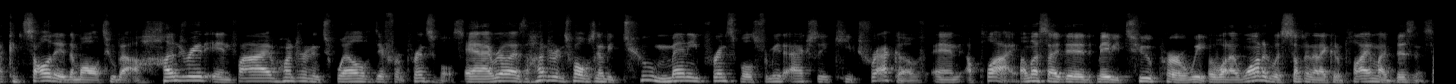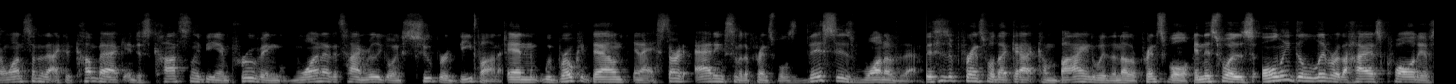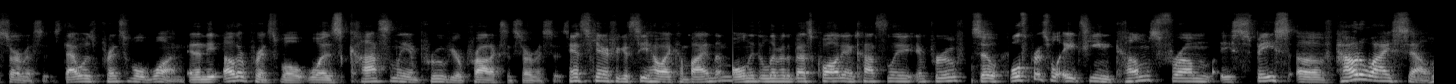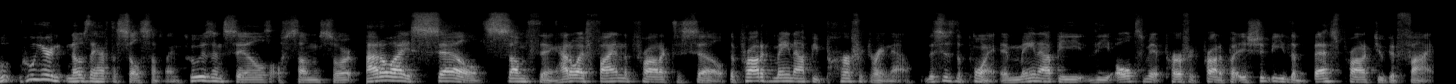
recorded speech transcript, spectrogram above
I consolidated them all to about 105, 112 different principles. And I realized 112 was going to be too many principles for me to actually keep track of and apply, unless I did maybe two per week. But what I wanted was something that I could apply in my business. I wanted something that I could come back and just constantly be improving one at a time, really going super deep on it. And we broke it down, and I started adding some of the principles. This is one of them. This is a principle that got combined with another principle. And this was only deliver the highest quality of services. That was principle one. And then the other principle was constantly improve your products and services. Hands camera, if you can see how I combine them, only deliver the best quality and constantly improve. So Wealth Principle 18 comes from a space of how do I sell? Who, who here knows they have to sell something? Who is in sales of some sort? How do I sell something? How do I find the product to sell? The product may not be perfect right now. This is the point. It may not be the ultimate perfect product, but it should be the best product you could find.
